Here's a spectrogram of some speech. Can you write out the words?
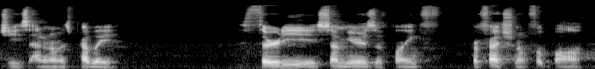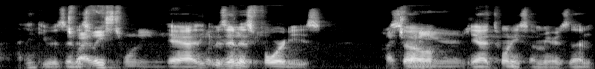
geez i don't know it's probably 30 some years of playing f- professional football i think he was in Well, his at least 20. yeah i think he was in his 40s Probably so 20 years. yeah 20 some years then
